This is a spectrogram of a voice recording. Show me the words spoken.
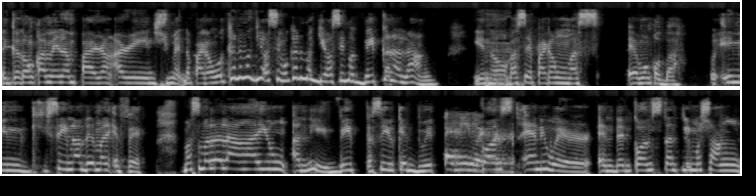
nagkaroon kami ng parang arrangement na parang wag ka na mag-Yossi, wag ka na mag-Yossi, mag-vape ka na lang. You know, kasi parang mas, ewan ko ba, I mean, same lang din naman yung effect. Mas malala nga yung ano eh, vape kasi you can do it Anywhere. const anywhere and then constantly mo siyang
